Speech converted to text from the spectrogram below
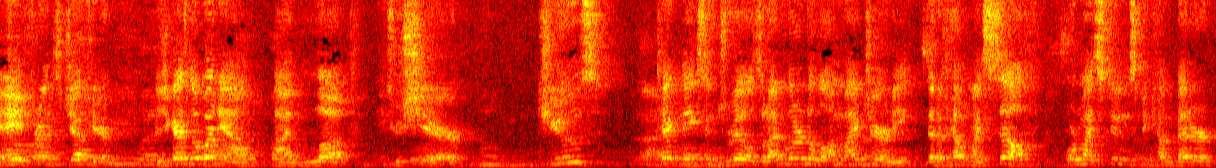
Hey friends, Jeff here. As you guys know by now, I love to share cues, techniques, and drills that I've learned along my journey that have helped myself or my students become better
